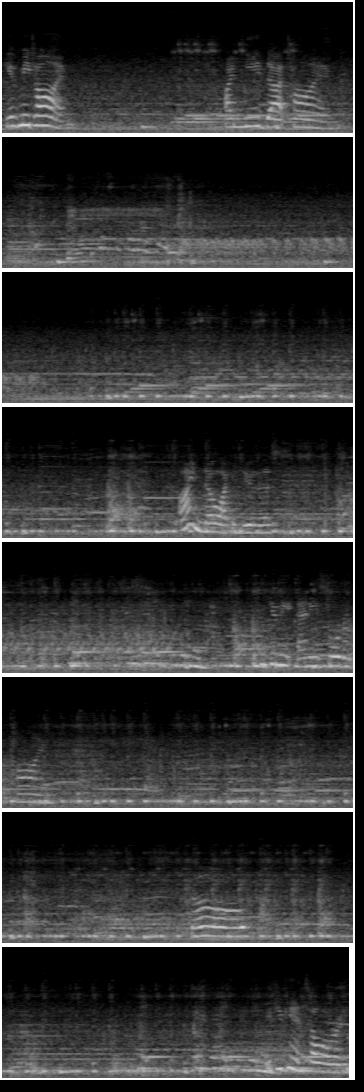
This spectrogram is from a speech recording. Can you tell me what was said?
Give me time. I need that time. Know I can do this. Can give me any sort of time. Go. If you can't tell already.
